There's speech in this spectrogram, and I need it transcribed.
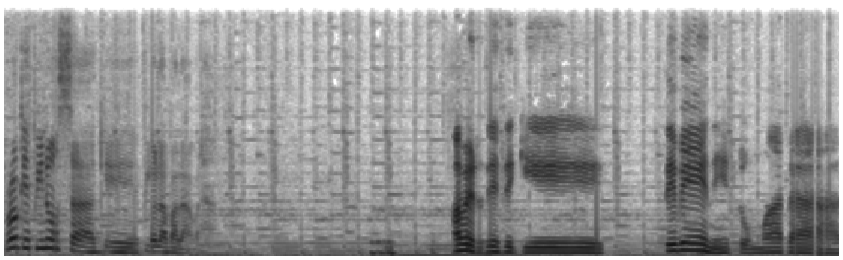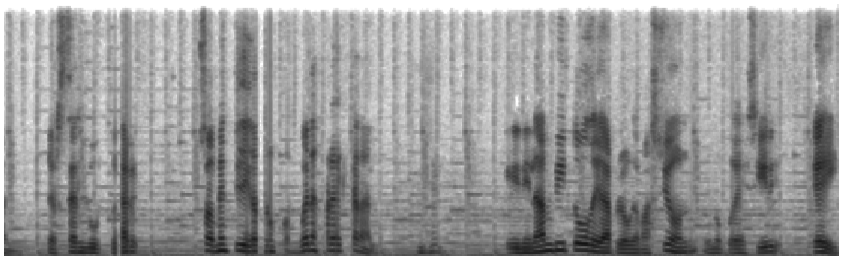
Roque Espinosa que pidió la palabra. A ver, desde que TVN tomara tercer lugar, solamente llegaron cosas buenas para el canal. En el ámbito de la programación, uno puede decir, hey,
